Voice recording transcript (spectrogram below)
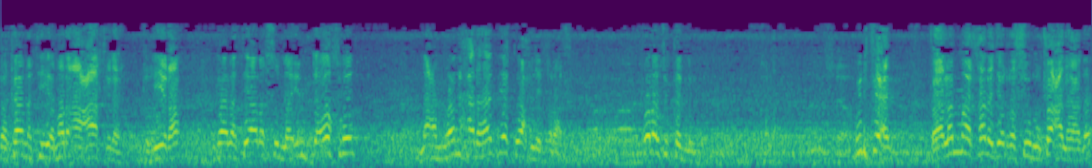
فكانت هي مرأة عاقلة كبيرة. قالت يا رسول الله انت اخرج نعم وانحر هديك واحلق رأسك. ولا تكلم. بالفعل. فلما خرج الرسول وفعل هذا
